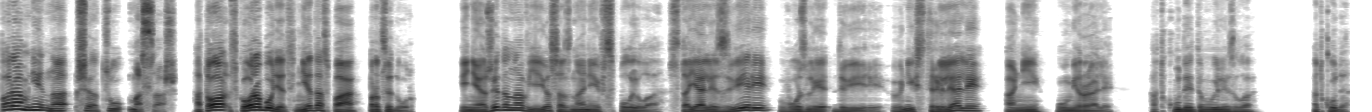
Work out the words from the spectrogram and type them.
«пора мне на шиацу массаж, а то скоро будет не до спа процедур». И неожиданно в ее сознании всплыло. Стояли звери возле двери. В них стреляли, они умирали. Откуда это вылезло? Откуда?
